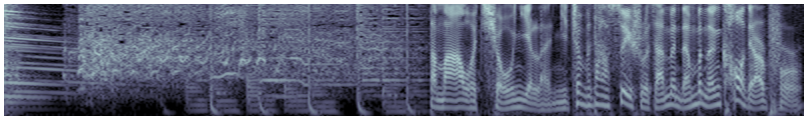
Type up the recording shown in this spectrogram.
大妈，我求你了，你这么大岁数，咱们能不能靠点谱？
